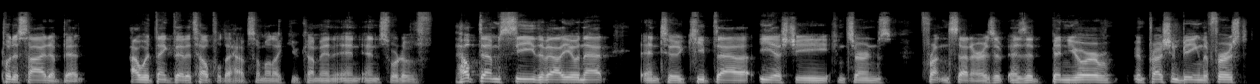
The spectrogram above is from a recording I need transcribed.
put aside a bit I would think that it's helpful to have someone like you come in and, and sort of help them see the value in that and to keep that ESG concerns front and center. Has it, has it been your impression being the first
